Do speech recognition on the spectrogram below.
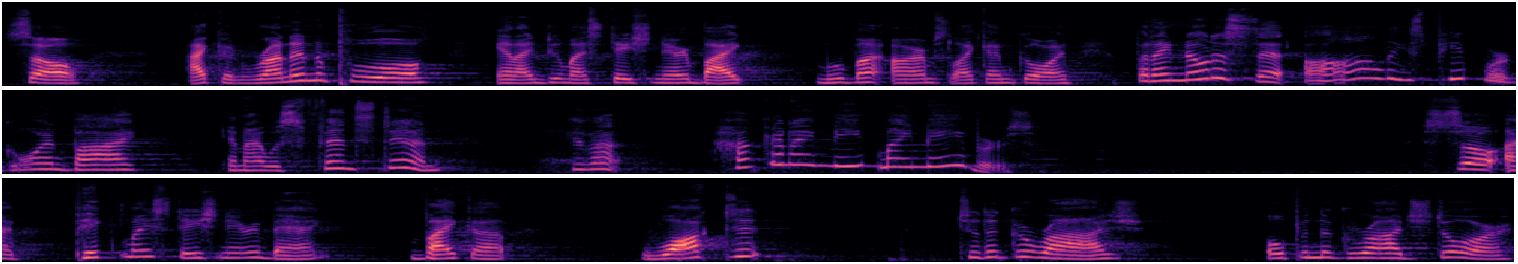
So I can run in the pool and I do my stationary bike, move my arms like I'm going. But I noticed that all these people were going by and I was fenced in. And I, how can I meet my neighbors? So I picked my stationary bag, bike up, walked it to the garage, open the garage door,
